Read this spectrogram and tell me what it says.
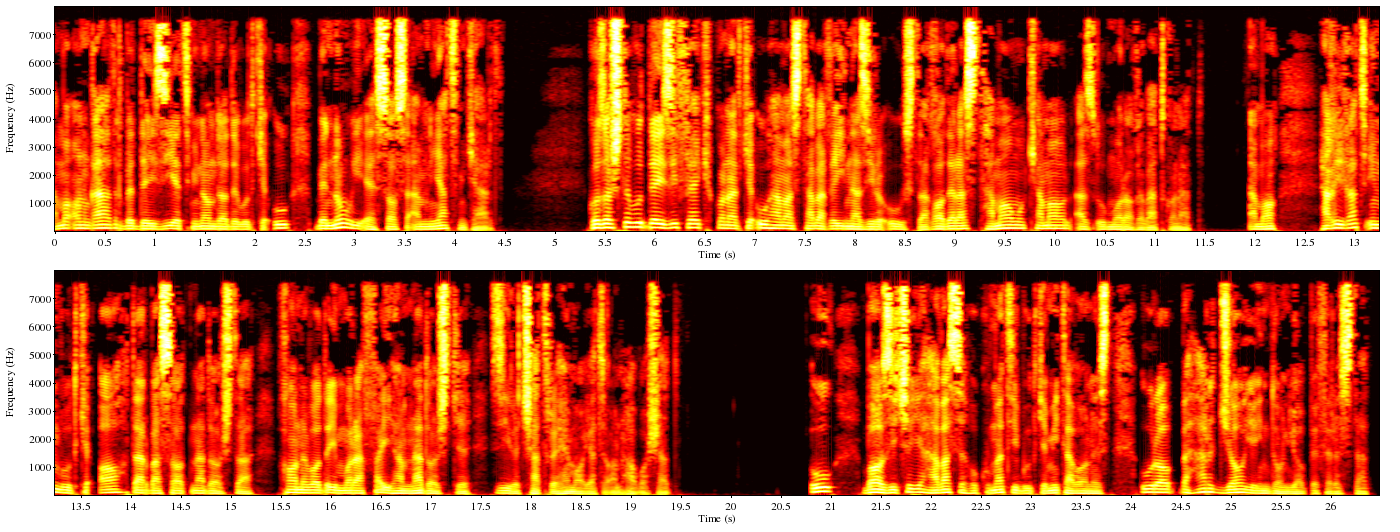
اما آنقدر به دیزی اطمینان داده بود که او به نوعی احساس امنیت می کرد. گذاشته بود دیزی فکر کند که او هم از طبقه نظیر اوست و قادر است تمام و کمال از او مراقبت کند. اما حقیقت این بود که آه در بساط نداشت و خانواده مرفعی هم نداشت که زیر چتر حمایت آنها باشد. او بازیچه هوس حکومتی بود که می توانست او را به هر جای این دنیا بفرستد.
